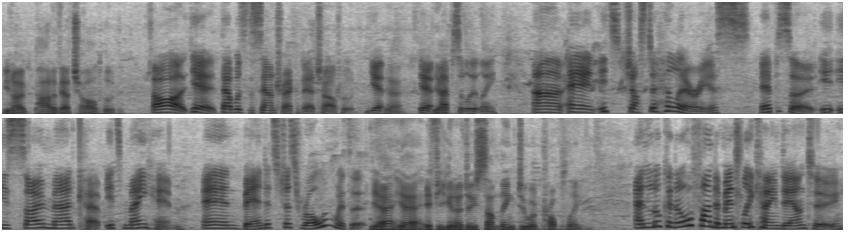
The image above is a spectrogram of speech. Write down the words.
you know, part of our childhood. Oh, yeah, that was the soundtrack of our childhood. Yep. Yeah, Yeah, yeah. absolutely. Um, and it's just a hilarious episode. It is so madcap. It's mayhem. And Bandit's just rolling with it. Yeah, yeah. If you're going to do something, do it properly. And look, it all fundamentally came down to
